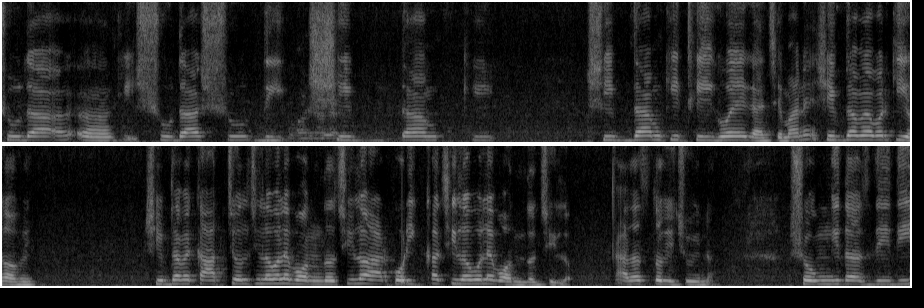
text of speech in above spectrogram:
সুদা কি? সুদা সুদি শিবদাম কি? শিবদাম কি ঠিক হয়ে গেছে? মানে শিবধামে আবার কি হবে? শিবধামে কাজ চলছিল বলে বন্ধ ছিল আর পরীক্ষা ছিল বলে বন্ধ ছিল। আদার্স তো কিছুই না। সঙ্গীতাস দিদি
